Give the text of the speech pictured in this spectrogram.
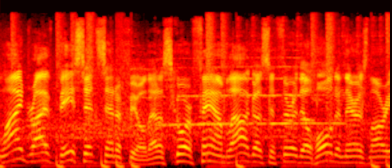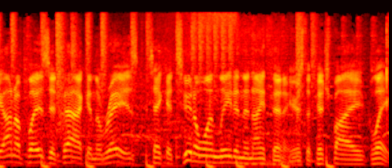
line drive base hit center field. That'll score Pham. Blau goes to third. They'll hold him there as Laureano plays it back, and the Rays take a 2 to 1 lead in the ninth inning. Here's the pitch by Blake.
